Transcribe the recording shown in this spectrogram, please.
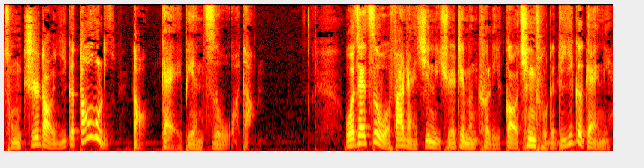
从知道一个道理到改变自我的。我在自我发展心理学这门课里搞清楚的第一个概念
